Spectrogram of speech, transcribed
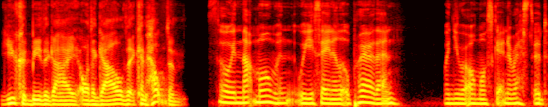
you could be the guy or the gal that can help them. So in that moment, were you saying a little prayer then when you were almost getting arrested?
